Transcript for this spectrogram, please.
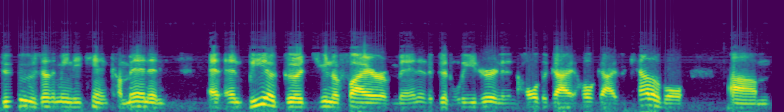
dues. Doesn't mean he can't come in and and, and be a good unifier of men and a good leader and, and hold the guy hold guys accountable. Um,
